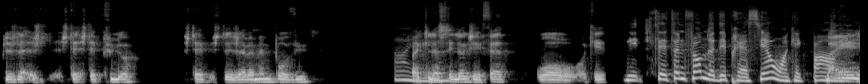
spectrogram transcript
Puis là, j'étais plus là. J'avais même pas vu. fait que là, c'est là que j'ai fait Wow, OK. Mais c'était une forme de dépression en quelque part. Ben,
